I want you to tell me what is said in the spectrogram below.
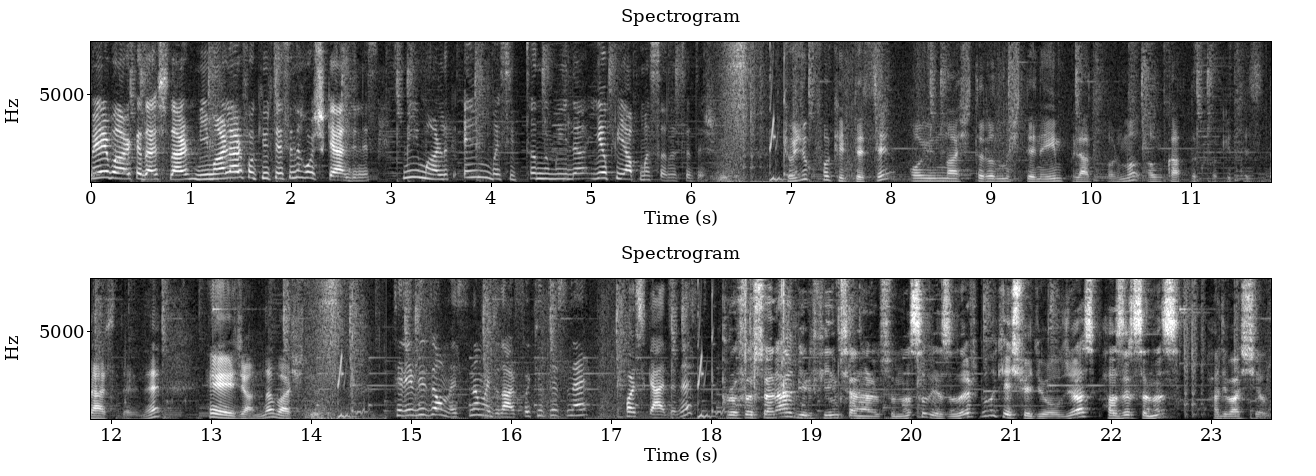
Merhaba arkadaşlar, Mimarlar Fakültesine hoş geldiniz. Mimarlık en basit tanımıyla yapı yapma sanatıdır. Çocuk Fakültesi oyunlaştırılmış deneyim platformu Avukatlık Fakültesi derslerine heyecanla başlıyor. Televizyon ve Sinemacılar Fakültesine hoş geldiniz. Profesyonel bir film senaryosu nasıl yazılır? Bunu keşfediyor olacağız. Hazırsanız hadi başlayalım.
